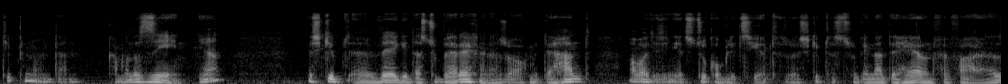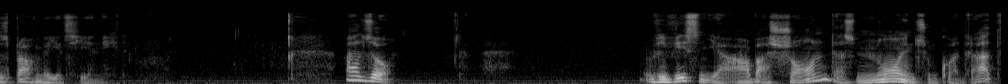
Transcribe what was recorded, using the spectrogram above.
tippen und dann kann man das sehen. Ja? Es gibt äh, Wege, das zu berechnen, also auch mit der Hand, aber die sind jetzt zu kompliziert. Also es gibt das sogenannte Herrenverfahren. Also das brauchen wir jetzt hier nicht. Also, wir wissen ja aber schon, dass 9 zum Quadrat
